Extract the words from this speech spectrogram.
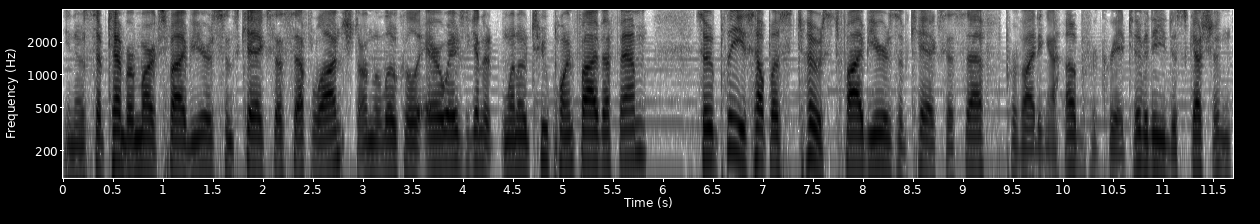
you know September marks five years since KXSF launched on the local airwaves again at 102.5 FM. So please help us toast five years of KXSF, providing a hub for creativity, discussion,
